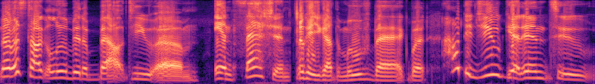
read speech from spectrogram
Now let's talk a little bit about you. Um, in fashion, okay, you got the move bag, but how did you get into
